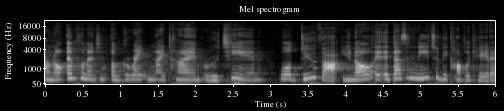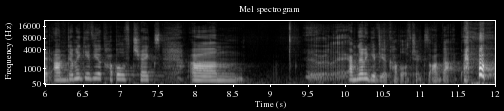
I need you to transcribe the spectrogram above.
i don't know implementing a great nighttime routine well do that you know? It, it doesn't need to be complicated. I'm gonna give you a couple of tricks um i'm gonna give you a couple of tricks on that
